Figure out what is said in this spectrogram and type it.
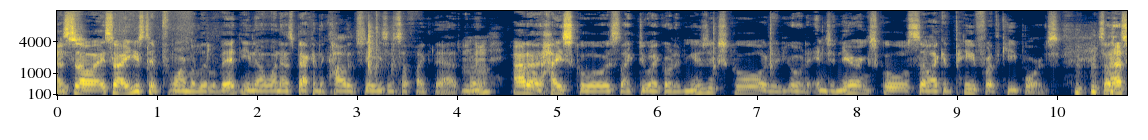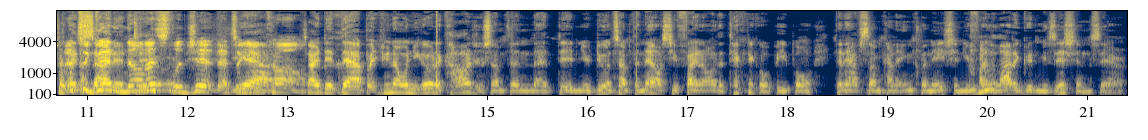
Nice. So, so I used to perform a little bit, you know, when I was back in the college days and stuff like that. But Mhm. out of high school, it was like, do I go to music school or do you go to engineering school so I could pay for the keyboards? So that's what that's I a decided. good no. to- That's legit. That's a good call. So I did that, but you know, when you go to college or something that and you're doing something else, you find all the technical people that have some kind of inclination. You Mm-hmm. find a lot of good musicians there.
